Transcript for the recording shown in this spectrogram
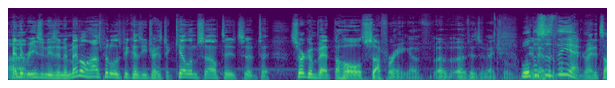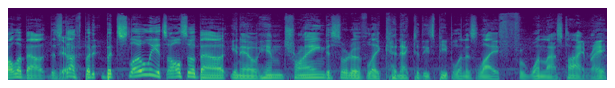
And the Um, reason he's in a mental hospital is because he tries to kill himself to to, to circumvent the whole suffering of, of, of his eventual. Well, this is the death. end, right? It's all about this Yeah. stuff, but but slowly, it's also about you know him trying to sort of like connect to these people in his life for one last time, right?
